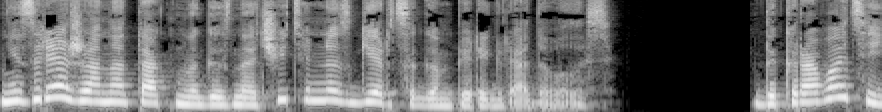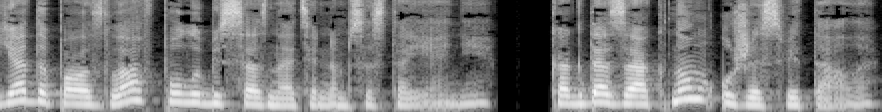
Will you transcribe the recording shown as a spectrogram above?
Не зря же она так многозначительно с герцогом переглядывалась. До кровати я доползла в полубессознательном состоянии, когда за окном уже светало.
